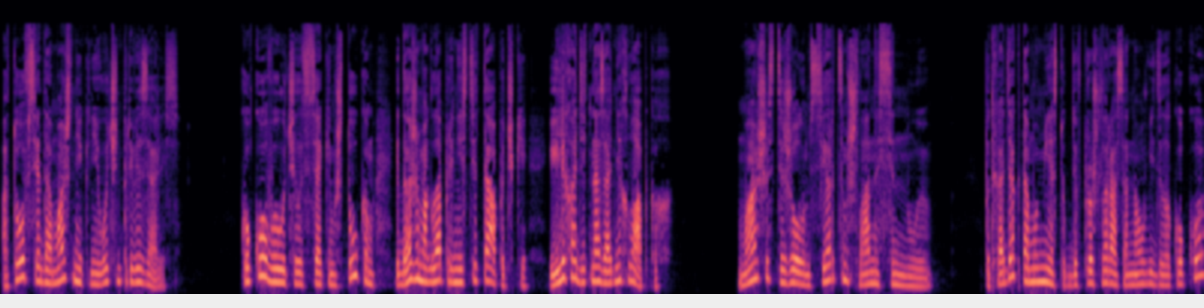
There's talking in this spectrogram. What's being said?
а то все домашние к ней очень привязались. Коко выучилась всяким штукам и даже могла принести тапочки или ходить на задних лапках. Маша с тяжелым сердцем шла на сенную. Подходя к тому месту, где в прошлый раз она увидела Коко,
